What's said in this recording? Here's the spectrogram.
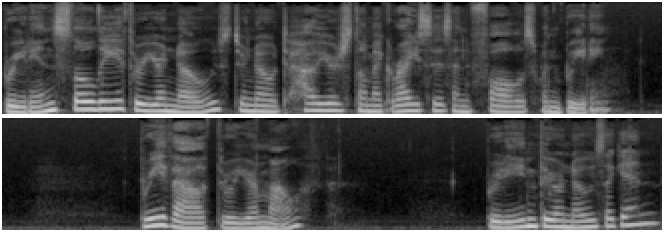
Breathe in slowly through your nose to note how your stomach rises and falls when breathing. Breathe out through your mouth. Breathe in through your nose again,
